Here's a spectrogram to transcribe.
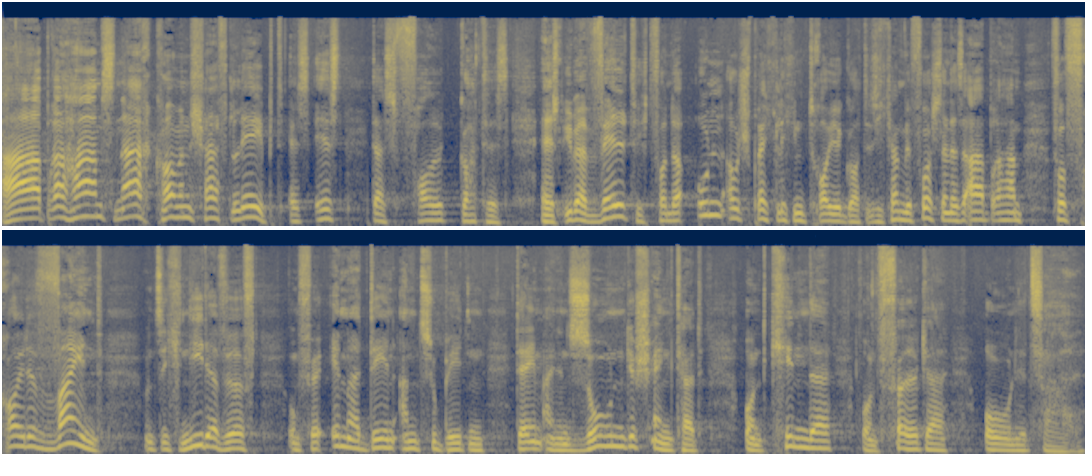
Abrahams Nachkommenschaft lebt. Es ist das Volk Gottes. Er ist überwältigt von der unaussprechlichen Treue Gottes. Ich kann mir vorstellen, dass Abraham vor Freude weint und sich niederwirft, um für immer den anzubeten, der ihm einen Sohn geschenkt hat und Kinder und Völker ohne Zahl.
